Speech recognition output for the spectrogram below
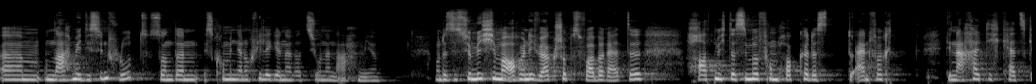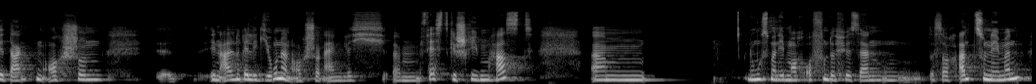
ähm, und nach mir die Sintflut, sondern es kommen ja noch viele Generationen nach mir. Und das ist für mich immer, auch wenn ich Workshops vorbereite, haut mich das immer vom Hocker, dass du einfach die Nachhaltigkeitsgedanken auch schon äh, in allen Religionen auch schon eigentlich ähm, festgeschrieben hast. Ähm, da muss man eben auch offen dafür sein, das auch anzunehmen.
